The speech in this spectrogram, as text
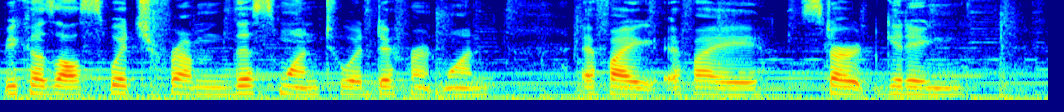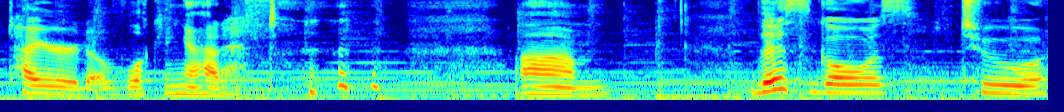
because I'll switch from this one to a different one if I if I start getting tired of looking at it. um, this goes to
